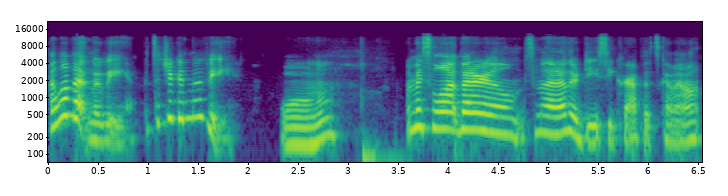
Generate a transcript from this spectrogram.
I love that movie. It's such a good movie. Mhm. It makes it a lot better than some of that other DC crap that's come out.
